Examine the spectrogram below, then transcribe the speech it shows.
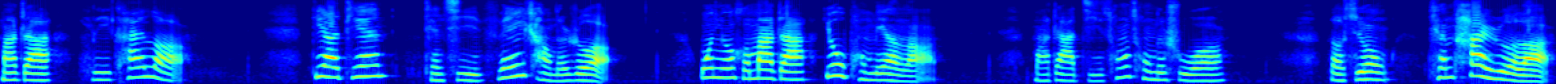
蚂蚱离开了。第二天，天气非常的热，蜗牛和蚂蚱又碰面了。蚂蚱急匆匆地说：“老兄，天太热了，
